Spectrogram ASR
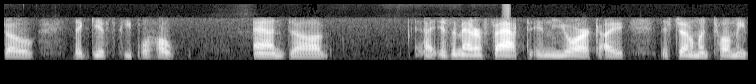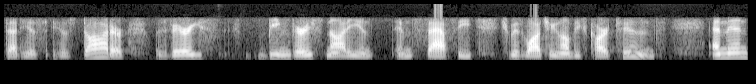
show that gives people hope. And uh, uh, as a matter of fact, in New York, I this gentleman told me that his his daughter was very being very snotty and and sassy. She was watching all these cartoons, and then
